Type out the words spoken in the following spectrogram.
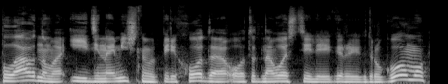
плавного и динамичного перехода от одного стиля игры к другому,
